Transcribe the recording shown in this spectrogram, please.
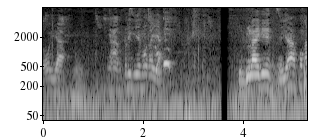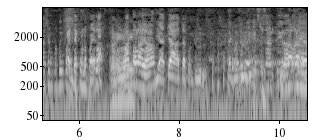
Oh iya. Ngantri iki mau ta ya. Gundul lagi Ya pokoknya yang penting pendek ngono bae lah. Nah, ini. Wato lah ya Iya ada ada kundul. Nek kundul iki sesanti rata ya.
